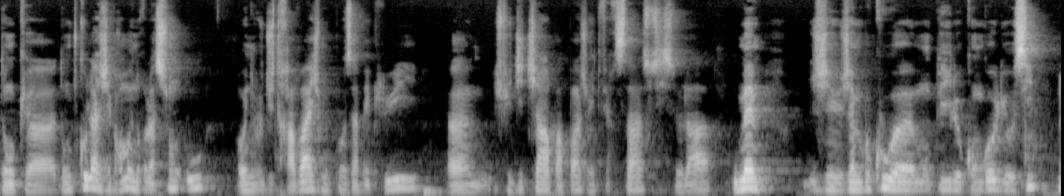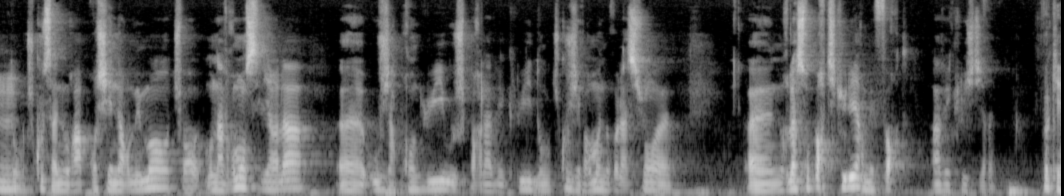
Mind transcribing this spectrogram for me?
Donc, euh, donc du coup, là, j'ai vraiment une relation où, au niveau du travail, je me pose avec lui. euh, je lui dis, tiens, papa, je vais te faire ça, ceci, cela. Ou même, j'ai- j'aime beaucoup mon pays, le Congo, lui aussi. Mhm. Donc, du coup, ça nous rapproche énormément. Tu vois, on a vraiment ce lien-là où j'apprends de lui, où je parle avec lui. Donc, du coup, j'ai vraiment une relation une relation particulière, mais forte avec lui, je dirais. Ok.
